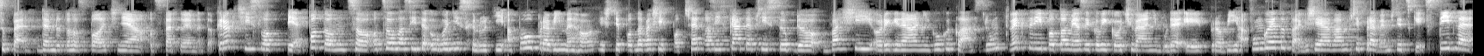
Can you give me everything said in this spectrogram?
super, jdem do toho společně a odstartujeme to. Krok číslo pět. Potom, co odsouhlasíte úvodní schnutí a poupravíme ho ještě podle vašich potřeb, získáte přístup do vaší originální Google Classroom, ve který potom jazykový koučování bude i probíhat. Funguje to tak, že já vám připravím vždycky z týdne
